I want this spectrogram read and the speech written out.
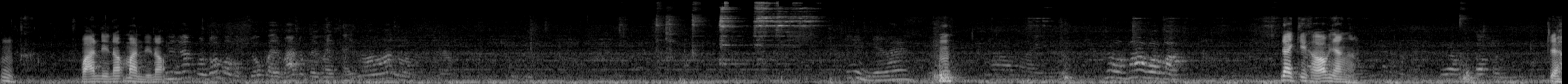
อืมหวานดีเนาะ มันดีเนาะนี่นะคนก็บอกยกไปวัดไปไปใส่น้อนเห็นยังไงอืมชอบมากว่ะมายายกินข้าวกับยังอะเจ้า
